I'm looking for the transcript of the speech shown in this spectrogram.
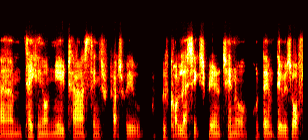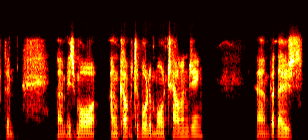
Um, taking on new tasks, things perhaps we we've got less experience in or, or don't do as often, um, is more uncomfortable and more challenging. Um, but those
